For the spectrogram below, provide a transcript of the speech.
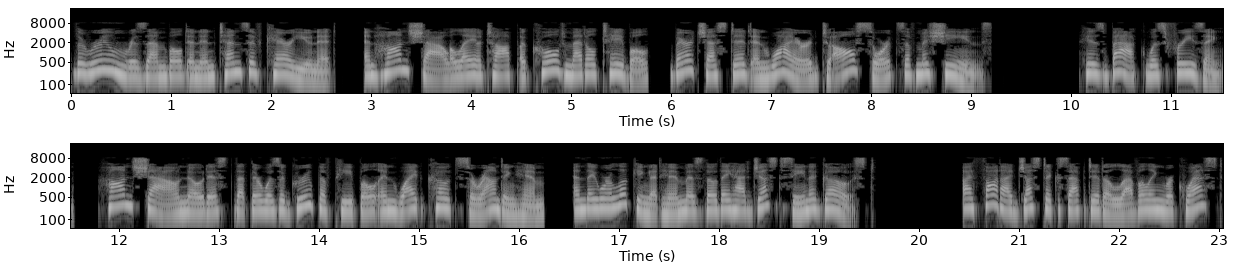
The room resembled an intensive care unit, and Han Xiao lay atop a cold metal table, bare-chested and wired to all sorts of machines. His back was freezing. Han Xiao noticed that there was a group of people in white coats surrounding him, and they were looking at him as though they had just seen a ghost. I thought I just accepted a leveling request?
